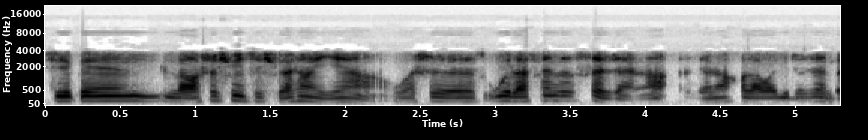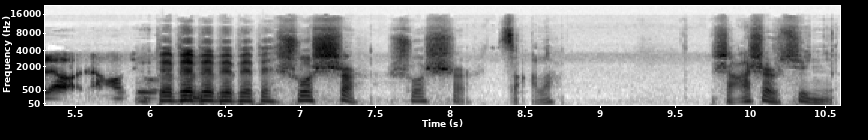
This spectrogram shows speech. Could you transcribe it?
就跟老师训斥学生一样，我是为了三四次忍了，忍了，后来我一直忍不了，然后就别别别别别别说事儿，说事儿咋了？啥事儿训你了？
